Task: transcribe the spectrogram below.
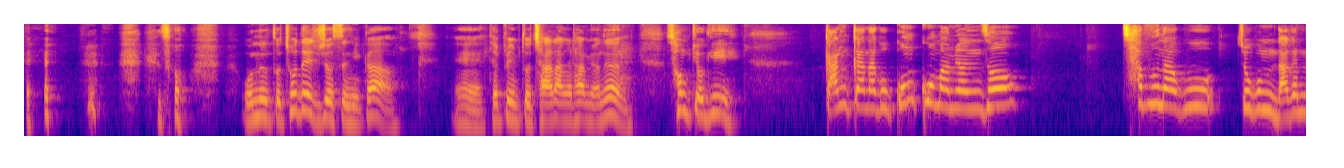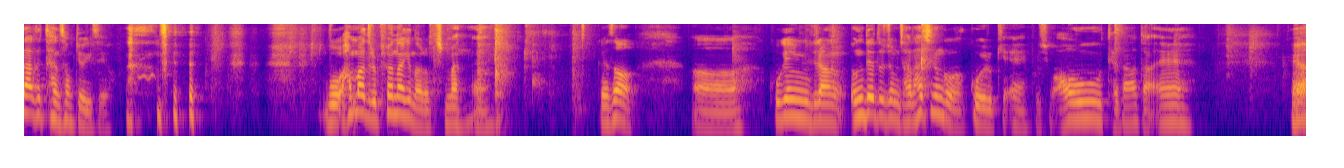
그래서 오늘 또 초대해 주셨으니까 예, 대표님 또 자랑을 하면은 성격이 깐깐하고 꼼꼼하면서 차분하고 조금 나긋나긋한 성격이세요. 뭐 한마디로 표현하기는 어렵지만 예. 그래서 어, 고객님들이랑 응대도 좀 잘 하시는 것 같고 이렇게 예, 보시면 어우 대단하다. 예. 야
